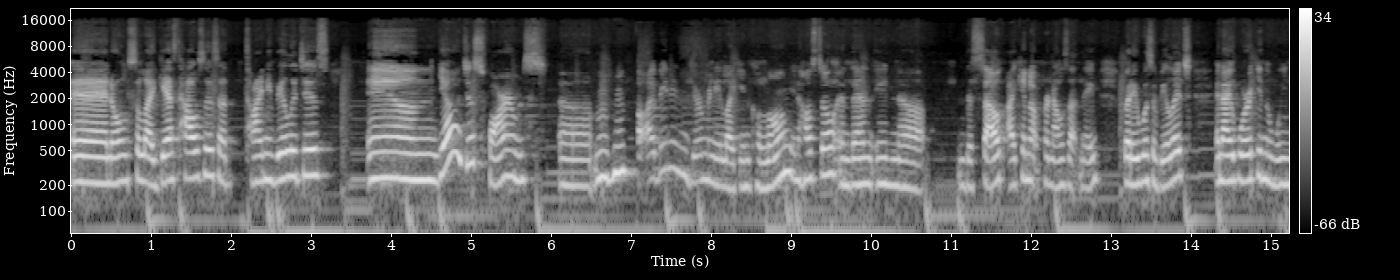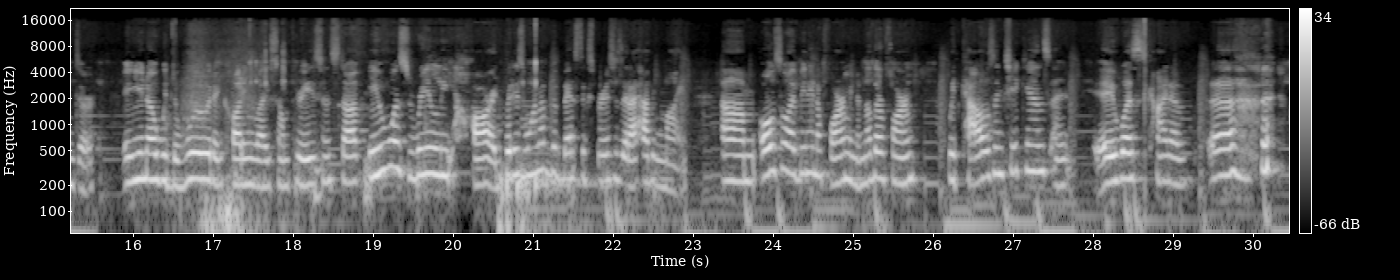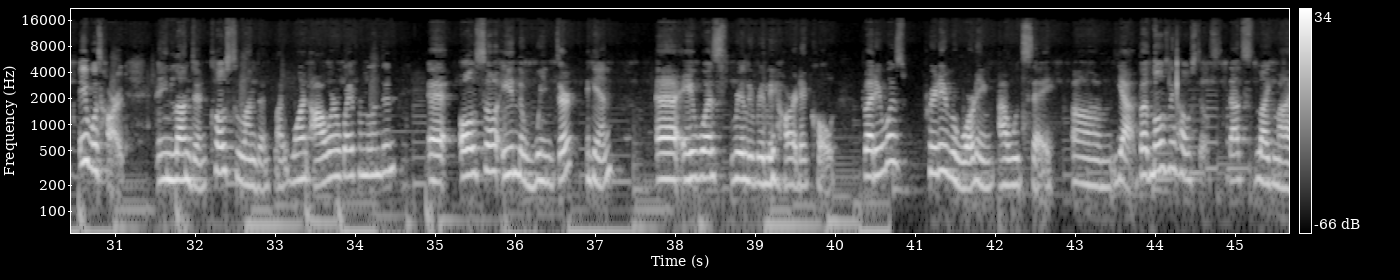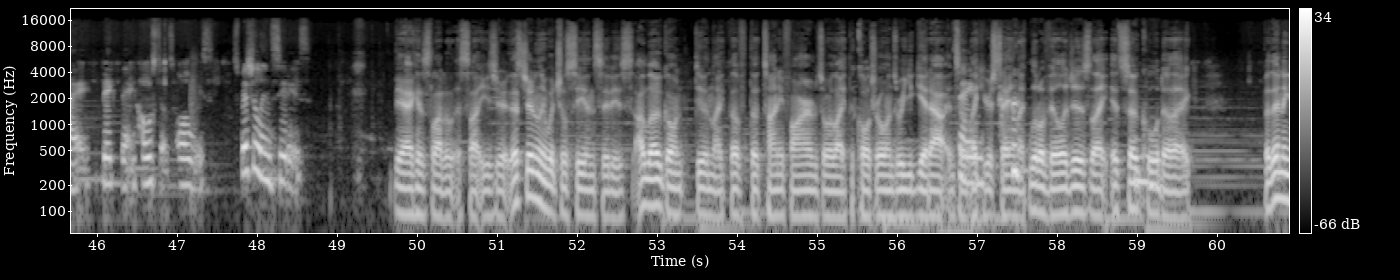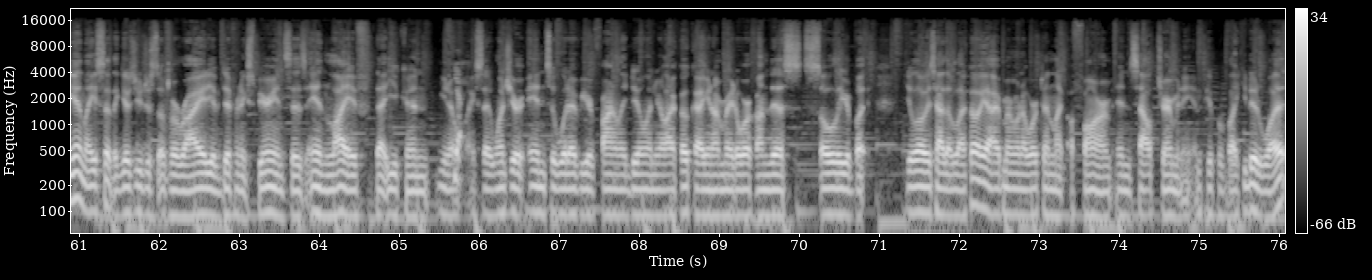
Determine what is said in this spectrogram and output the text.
and also like guest houses at tiny villages and yeah, just farms. Uh, mm-hmm. I've been in Germany, like in Cologne, in hostel, and then in, uh, in the south. I cannot pronounce that name, but it was a village, and I work in the winter you know, with the wood and cutting like some trees and stuff. It was really hard, but it's one of the best experiences that I have in mind. Um, also, I've been in a farm, in another farm with cows and chickens, and it was kind of, uh, it was hard in London, close to London, like one hour away from London. Uh, also in the winter, again, uh, it was really, really hard and cold, but it was pretty rewarding, I would say um, yeah, but mostly hostels. That's like my big thing. Hostels always, especially in cities. Yeah, because it's a lot of it's a lot easier. That's generally what you'll see in cities. I love going doing like the the tiny farms or like the cultural ones where you get out into Same. like you're saying like little villages. Like it's so mm-hmm. cool to like. But then again, like you said, that gives you just a variety of different experiences in life that you can, you know, yeah. like I said, once you're into whatever you're finally doing, you're like, okay, you know, I'm ready to work on this solely. But you'll always have that like, oh yeah, I remember when I worked on like a farm in South Germany, and people are like, you did what?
